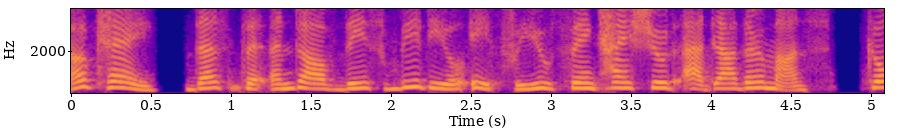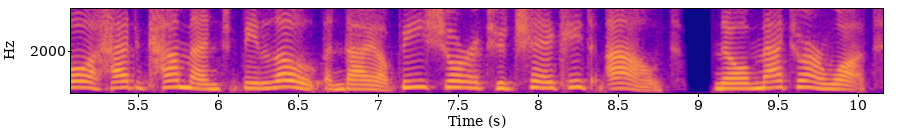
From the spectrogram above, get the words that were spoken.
Okay, that's the end of this video. If you think I should add other months, go ahead comment below and I'll be sure to check it out. No matter what,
